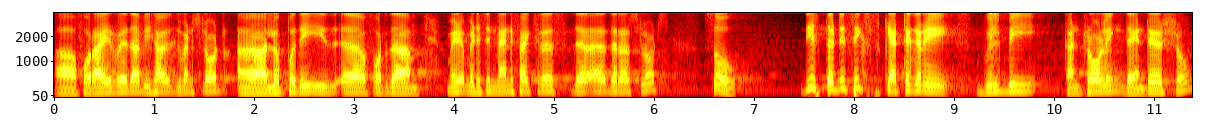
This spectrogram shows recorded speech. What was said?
Uh, for Ayurveda, we have given slot. Uh, is uh, for the medicine manufacturers. There are, there are slots. So these 36 categories will be controlling the entire show.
